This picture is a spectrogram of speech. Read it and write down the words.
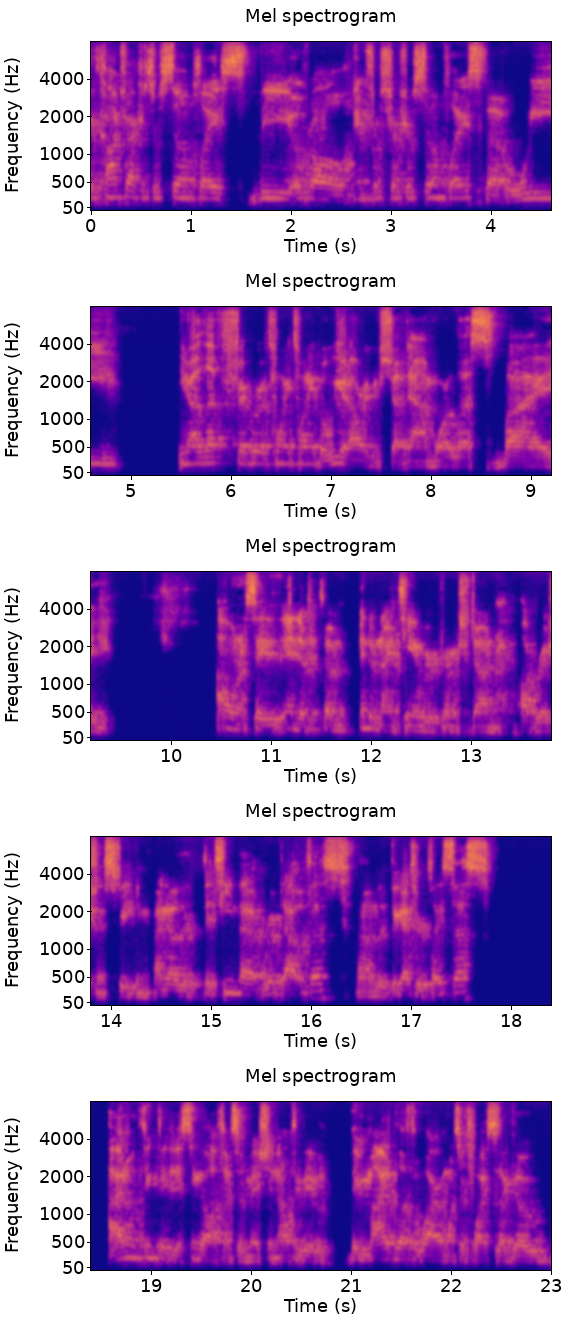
the contractors were still in place. The overall infrastructure was still in place, but we you know, I left February of 2020, but we had already been shut down more or less by, I want to say the end of um, end of 19. We were pretty much done, operationally speaking. I know that the team that ripped out with us, um, the, the, guys who replaced us, I don't think they did a single offensive mission. I don't think they they might have left the wire once or twice to like go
